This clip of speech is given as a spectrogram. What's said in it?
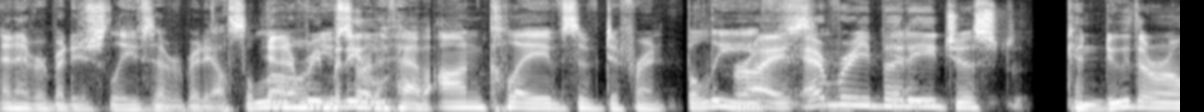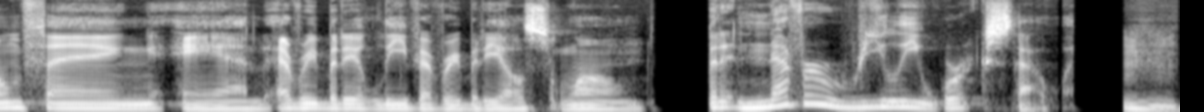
And everybody just leaves everybody else alone. everybody- you sort of have enclaves of different beliefs. Right. and- Everybody just can do their own thing and everybody will leave everybody else alone. But it never really works that way. Yeah. Mhm.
